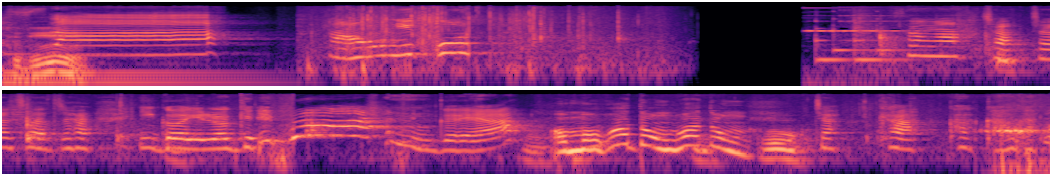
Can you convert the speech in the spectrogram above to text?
애들이. 자자자자 이거 이렇게 빠 하는 거야? 어머 화동 화동. 자, 가, 가, 가, 가.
